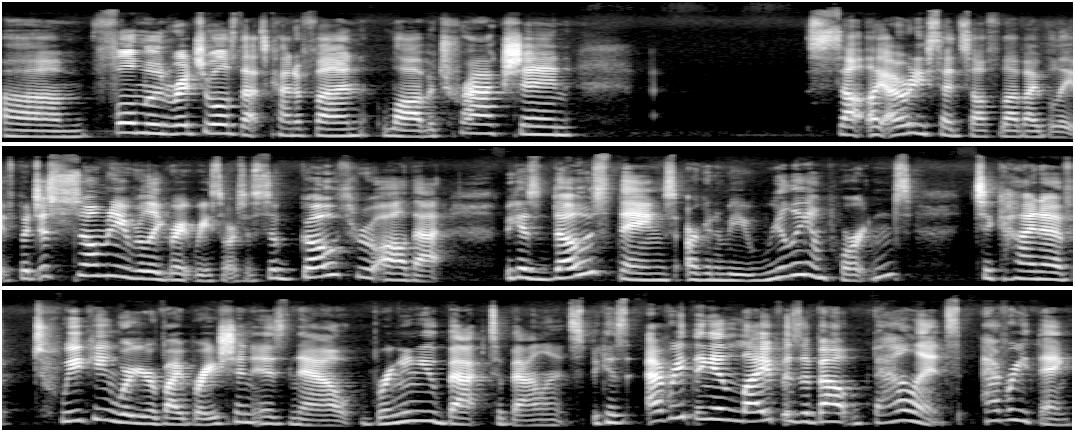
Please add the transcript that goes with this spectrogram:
um, full moon rituals, that's kind of fun, law of attraction, self like I already said self love, I believe, but just so many really great resources. So go through all that because those things are going to be really important to kind of tweaking where your vibration is now, bringing you back to balance because everything in life is about balance, everything.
